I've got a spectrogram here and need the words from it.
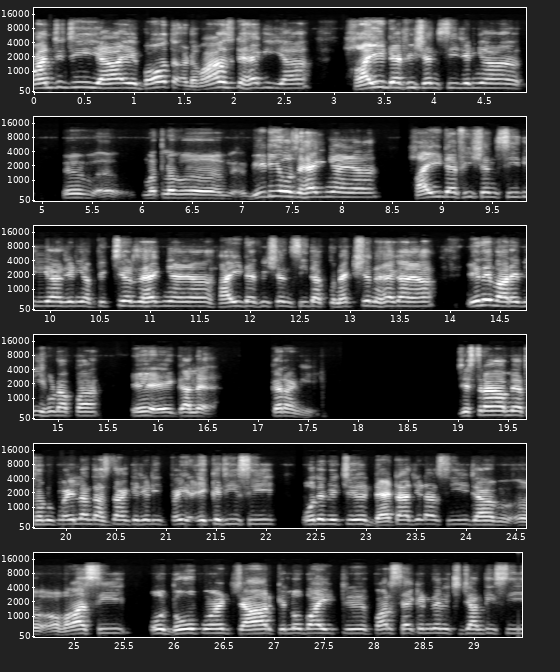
5G ਆ, ਇਹ ਬਹੁਤ ਐਡਵਾਂਸਡ ਹੈਗੀ ਆ। ਹਾਈ ਡੈਫੀਸ਼ੀਐਂਸੀ ਜਿਹੜੀਆਂ ਮਤਲਬ ਵੀਡੀਓਜ਼ ਹੈਗੀਆਂ ਆ। ਹਾਈ ਡੈਫੀਸ਼ੀਐਂਸੀ ਦੀਆਂ ਜਿਹੜੀਆਂ ਪਿਕਚਰਸ ਹੈਗੀਆਂ ਆ। ਹਾਈ ਡੈਫੀਸ਼ੀਐਂਸੀ ਦਾ ਕਨੈਕਸ਼ਨ ਹੈਗਾ ਆ। ਇਹਦੇ ਬਾਰੇ ਵੀ ਹੁਣ ਆਪਾਂ ਇਹ ਗੱਲ ਕਰਾਂਗੇ। ਜਿਸ ਤਰ੍ਹਾਂ ਮੈਂ ਤੁਹਾਨੂੰ ਪਹਿਲਾਂ ਦੱਸਦਾ ਕਿ ਜਿਹੜੀ 1G ਸੀ, ਉਹਦੇ ਵਿੱਚ ਡਾਟਾ ਜਿਹੜਾ ਸੀ ਜਾਂ ਆਵਾਜ਼ ਸੀ ਉਹ 2.4 ਕਿਲੋਬਾਈਟ ਪਰ ਸੈਕਿੰਡ ਦੇ ਵਿੱਚ ਜਾਂਦੀ ਸੀ।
